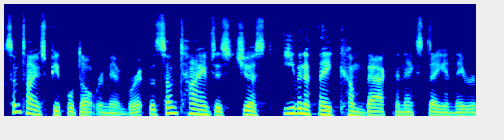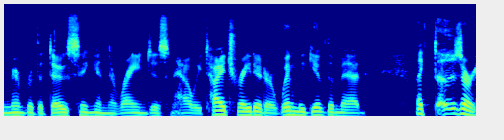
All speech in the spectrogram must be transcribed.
sometimes people don't remember it, but sometimes it's just even if they come back the next day and they remember the dosing and the ranges and how we titrate it or when we give the med, like those are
